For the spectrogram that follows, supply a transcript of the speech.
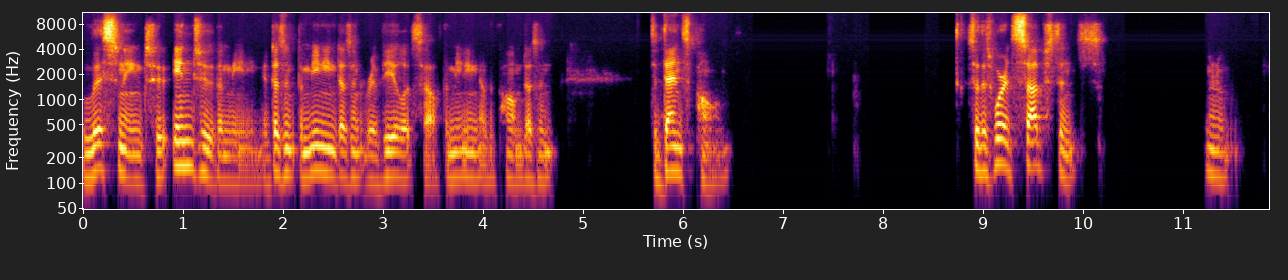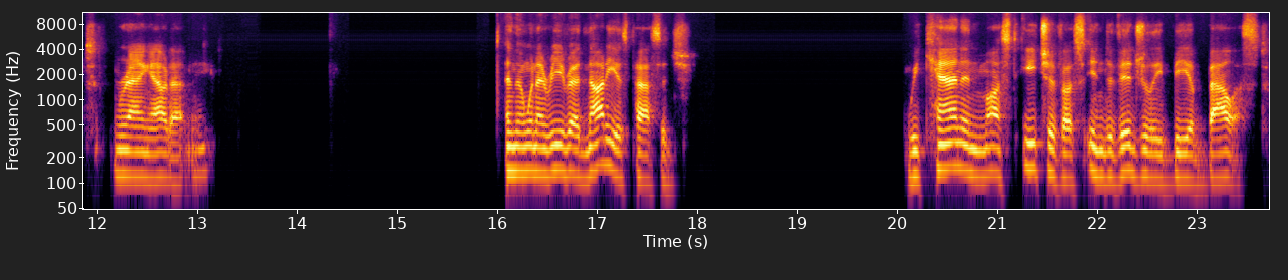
listening to into the meaning. It doesn't, the meaning doesn't reveal itself. The meaning of the poem doesn't, it's a dense poem. So this word substance you know, rang out at me. And then when I reread Nadia's passage, we can and must, each of us individually, be a ballast.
